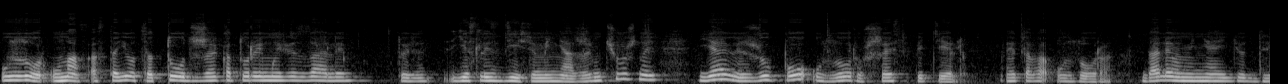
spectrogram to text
Узор у нас остается тот же который мы вязали. То есть если здесь у меня жемчужный я вяжу по узору 6 петель этого узора. Далее у меня идет 2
